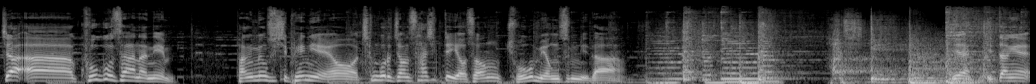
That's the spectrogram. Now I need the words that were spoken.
자, 아, 994 하나님. 박명수 씨 팬이에요. 참고로 전 40대 여성 조명수입니다. 예, 이 땅에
